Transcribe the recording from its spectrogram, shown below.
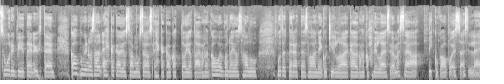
suurin piirtein yhteen kaupungin osaan. Ehkä käy jossain museossa, ehkä käy katsoa jotain vähän kauempana, jos haluaa. Mutta et periaatteessa vaan niinku chillaa ja käy vähän kahvilla ja syömässä ja pikkukaupoissa. Ja, silleen.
